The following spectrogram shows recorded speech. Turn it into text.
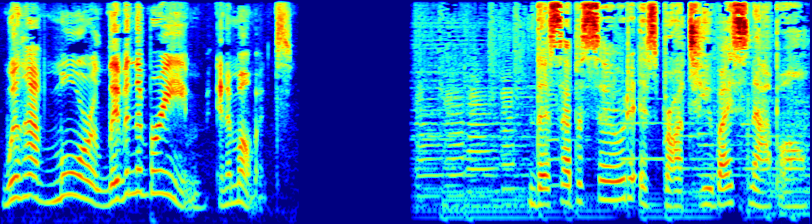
We'll have more Living the Bream in a moment. This episode is brought to you by Snapple.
